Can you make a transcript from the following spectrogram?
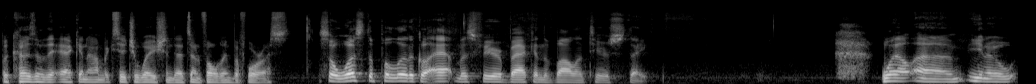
because of the economic situation that's unfolding before us. So, what's the political atmosphere back in the volunteer state? Well, um, you know,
